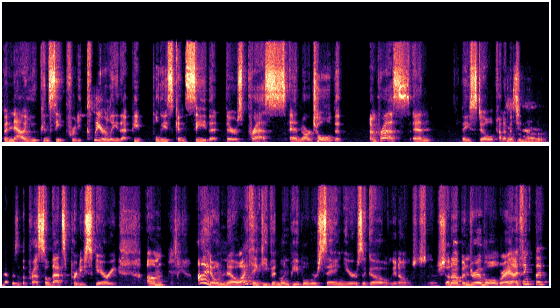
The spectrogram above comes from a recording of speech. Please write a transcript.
but now you can see pretty clearly that pe- police can see that there's press and are told that I'm press. And they still kind of members of the press. So that's pretty scary. Um, I don't know. I think even when people were saying years ago, you know, shut up and dribble, right? I think that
